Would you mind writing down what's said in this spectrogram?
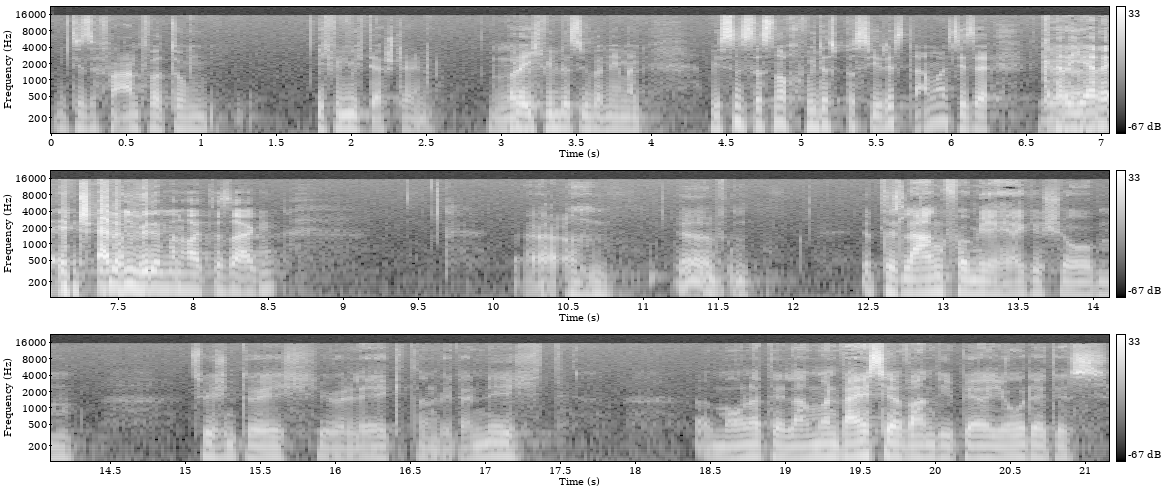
diese Verantwortung, ich will mich der stellen? Mhm. Oder ich will das übernehmen? Wissen Sie das noch, wie das passiert ist damals? Diese Karriereentscheidung, würde man heute sagen? Ähm, ja, ich habe das lang vor mir hergeschoben, zwischendurch überlegt, dann wieder nicht, monatelang. Man weiß ja, wann die Periode des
